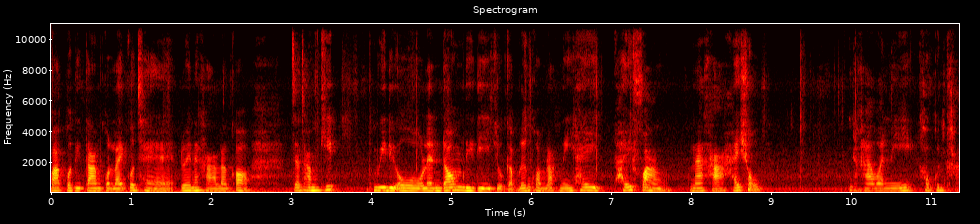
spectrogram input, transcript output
ฝากกดติดตามกดไลค์กดแชร์ด้วยนะคะ แล้วก็จะทำคลิปวิดีโอเรนดอมดีๆ เกี่ยวกับเรื่องความรักนี้ให้ให้ฟังนะคะ ให้ชมนะคะ วันนี้ขอบคุณค่ะ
